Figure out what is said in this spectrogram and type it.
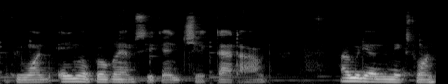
if you want any more programs you can check that out. I'll meet you on the next one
